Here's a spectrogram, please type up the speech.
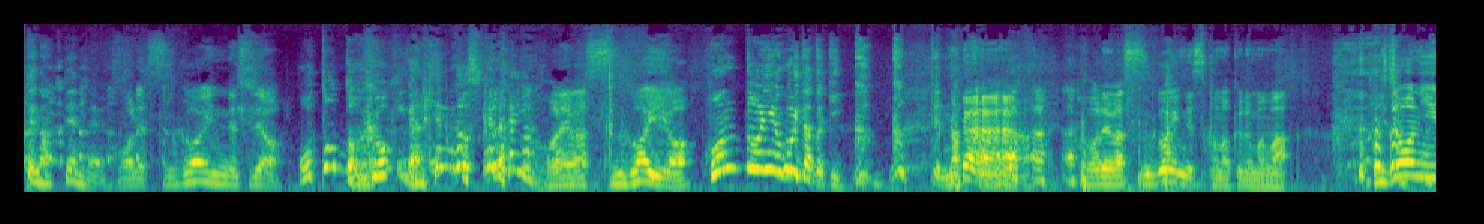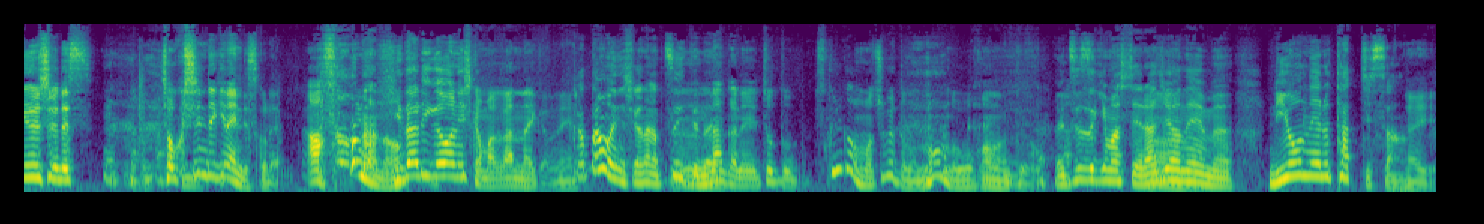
ってなってんだよこれすごいんですよ。音と動きが連動してないよこれはすごいよ。本当に動いた時グッグッってなったんだよ これはすごいんです、この車は。非常に優秀です。直進できないんです、これ。あそうなの？左側にしか曲がんないからね。片方にしかなんかついてうんなないんかね、ちょっと作り方間違えたの？なんだわかんないけど。続きまして、ラジオネーム、リオネルタッチさん。はい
